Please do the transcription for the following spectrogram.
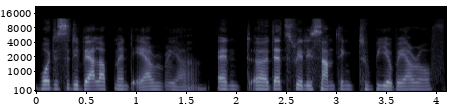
what is the development area. And uh, that's really something to be aware of.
